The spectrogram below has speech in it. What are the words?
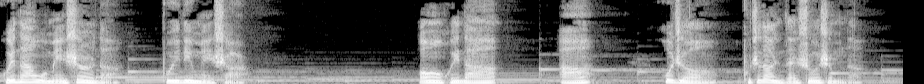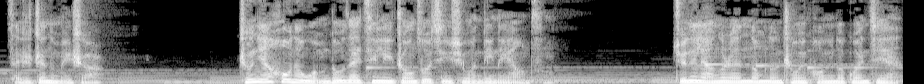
回答“我没事儿”的不一定没事儿，往往回答“啊”或者不知道你在说什么的，才是真的没事儿。成年后的我们都在尽力装作情绪稳定的样子。决定两个人能不能成为朋友的关键，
